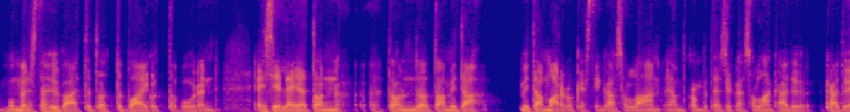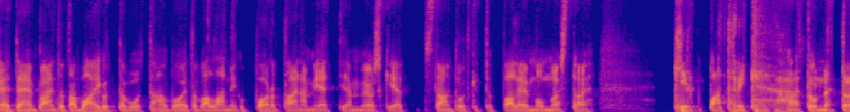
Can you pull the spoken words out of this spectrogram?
mun mielestä hyvä, että tuotte vaikuttavuuden esille ja ton, ton tota, mitä, mitä Marko Kestin kanssa ollaan ja kompetenssin kanssa ollaan käyty, käyty eteenpäin. Tota vaikuttavuuttahan voi tavallaan niin kuin portaina miettiä myöskin, että sitä on tutkittu paljon muun muassa toi Kirkpatrick, äh, tunnettu,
